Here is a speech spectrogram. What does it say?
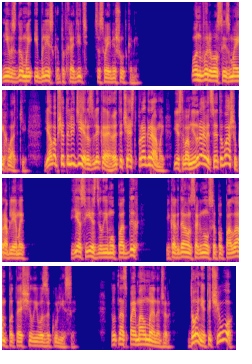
не вздумай и близко подходить со своими шутками. Он вырвался из моей хватки. «Я вообще-то людей развлекаю, это часть программы. Если вам не нравится, это ваши проблемы». Я съездил ему под дых, и когда он согнулся пополам, потащил его за кулисы. Тут нас поймал менеджер. «Доня, ты чего?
